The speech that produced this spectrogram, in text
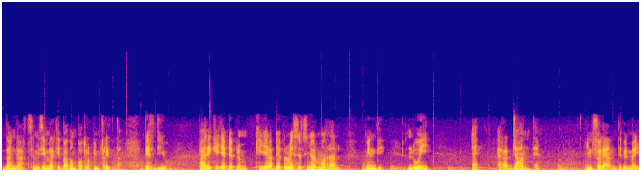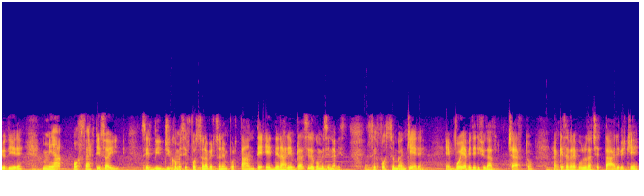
Danglars. Mi sembra che vada un po' troppo in fretta. Per Dio, pare che, gli abbia prom- che gliel'abbia promesso il signor Morrel. Quindi, lui è raggiante, insolente per meglio dire. Mi ha offerto i suoi servigi come se fosse una persona importante e denari in prestito come se avesse se fosse un banchiere. E voi avete rifiutato? Certo, anche se avrei potuto accettare perché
